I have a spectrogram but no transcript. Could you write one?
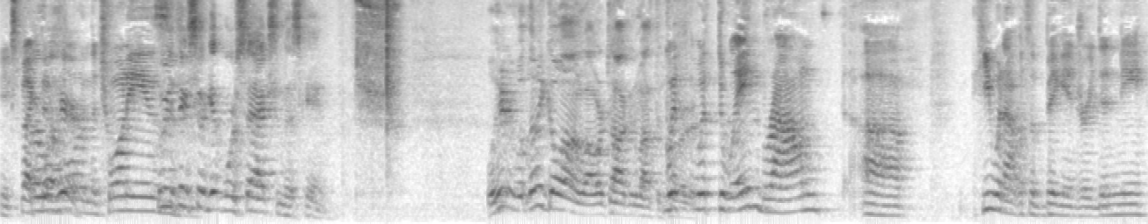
you expect Oh, him well, here. more in the 20s. Who do you think's going to get more sacks in this game? Well, here, well, let me go on while we're talking about the with with Duane Brown, uh, he went out with a big injury, didn't he?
